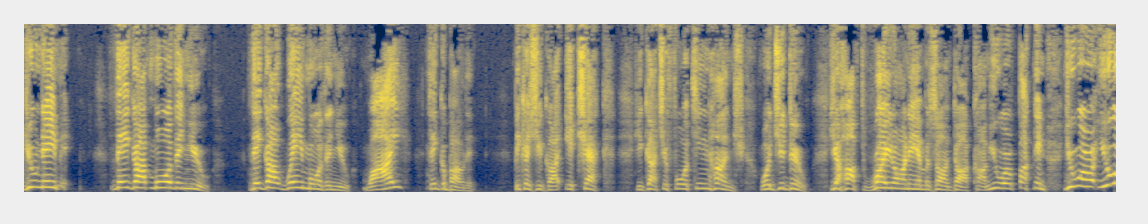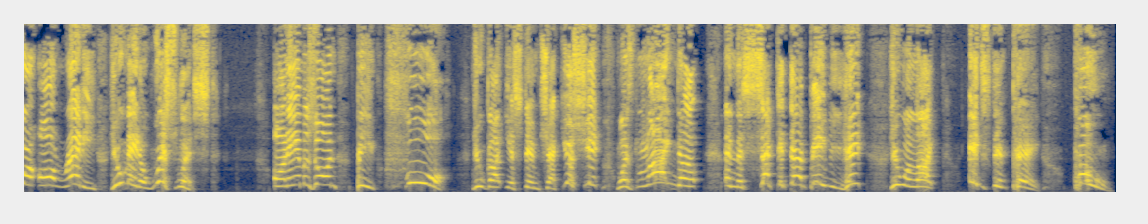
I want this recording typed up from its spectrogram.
you name it, they got more than you. They got way more than you. Why? Think about it. Because you got your check. You got your 1400. What'd you do? You hopped right on Amazon.com. You were fucking, you were, you were already, you made a wish list on Amazon before you got your stim check. Your shit was lined up, and the second that baby hit, you were like, instant pay. Boom!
